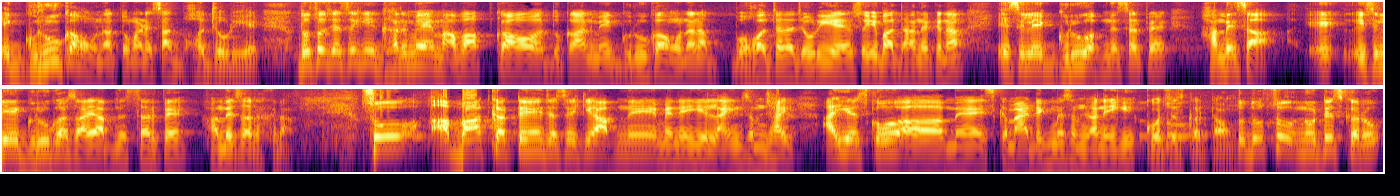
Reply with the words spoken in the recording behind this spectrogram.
एक गुरु का होना तुम्हारे साथ बहुत ज़रूरी है। दोस्तों जैसे कि घर में माँ बाप का और दुकान में गुरु का होना ना बहुत ज़्यादा ज़रूरी है सो ये बात ध्यान रखना। इसलिए गुरु अपने सर पे हमेशा इसलिए गुरु का साया अपने सर पे हमेशा रखना। सो so, अब बात करते हैं जैसे कि आपने मैंने ये लाइन समझाई। आइए इसको आ, मैं स्कमेटिक में समझाने की कोशिश करता हूँ। तो दोस्तों नोटिस करो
